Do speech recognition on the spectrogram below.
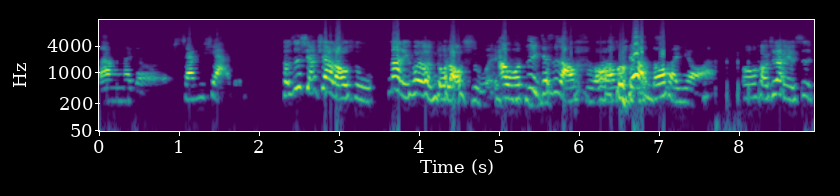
当那个乡下的可是乡下老鼠那里会有很多老鼠诶、啊，我自己就是老鼠啊，哦我有很多朋友啊。哦，好像也是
